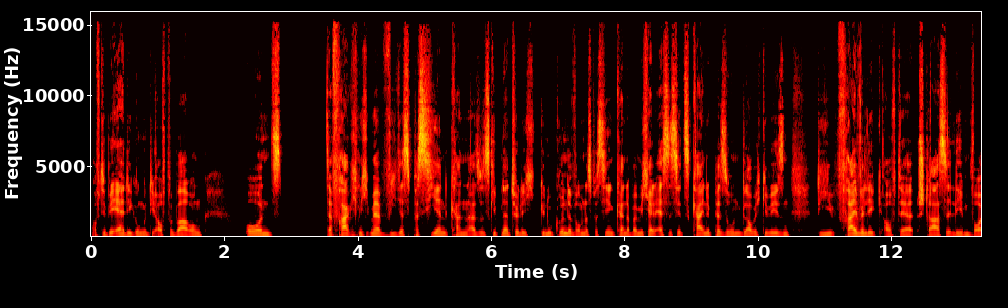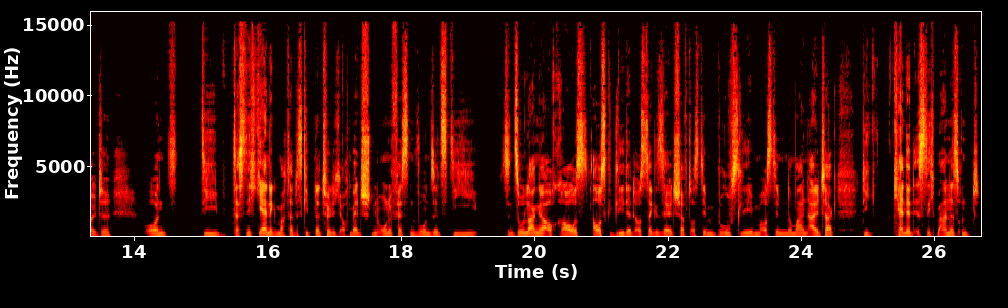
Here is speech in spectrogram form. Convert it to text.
auf die Beerdigung und die Aufbewahrung. Und da frage ich mich immer, wie das passieren kann. Also es gibt natürlich genug Gründe, warum das passieren kann, aber Michael S. ist jetzt keine Person, glaube ich, gewesen, die freiwillig auf der Straße leben wollte und die das nicht gerne gemacht hat. Es gibt natürlich auch Menschen ohne festen Wohnsitz, die sind so lange auch raus, ausgegliedert aus der Gesellschaft, aus dem Berufsleben, aus dem normalen Alltag, die kennen es nicht mehr anders und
